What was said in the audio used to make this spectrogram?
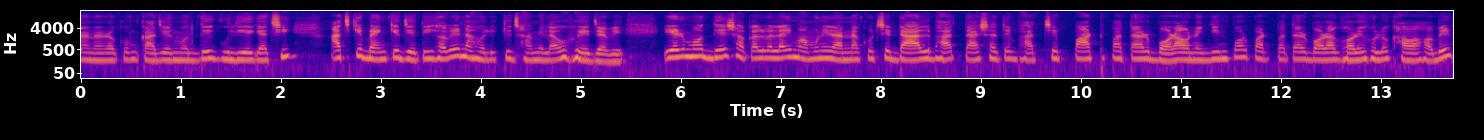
নানা রকম কাজের মধ্যে গুলিয়ে গেছি। আজকে ব্যাংকে যেতেই হবে, না হলে একটু ঝামেলাও হয়ে যাবে। এর মধ্যে সকালবেলায় মামুনি রান্না করছে ডাল, ভাত, তার সাথে ভাতছে পাট পাতার বড়া। অনেক দিন পর পাট পাতার বড়া ঘরে হলো, খাওয়া হবে।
